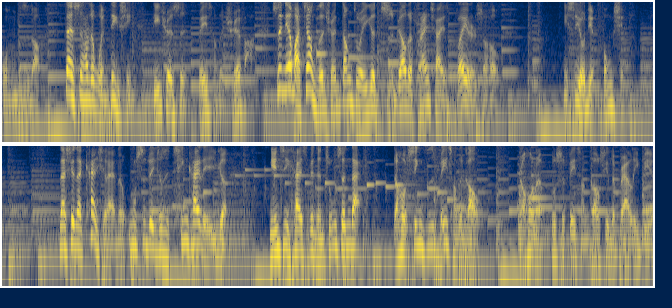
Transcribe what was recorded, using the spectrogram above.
我们不知道。但是他的稳定性的确是非常的缺乏，所以你要把这样子的球员当做一个指标的 franchise player 的时候，你是有点风险的。那现在看起来呢，巫师队就是清开了一个年纪开始变成中生代，然后薪资非常的高，然后呢不是非常高兴的 Bradley Beal，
